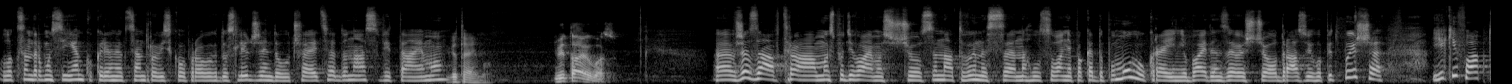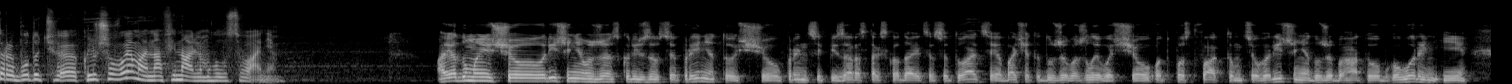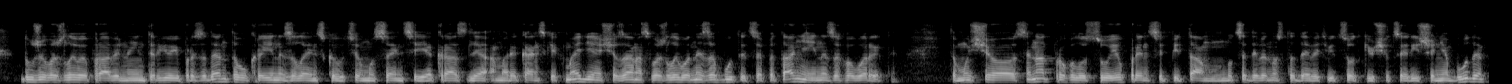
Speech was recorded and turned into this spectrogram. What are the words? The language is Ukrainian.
Олександр Мусієнко, керівник центру військово-правових досліджень, долучається до нас. Вітаємо. Вітаємо. Вітаю вас. Е, Вже завтра ми сподіваємось, що Сенат винесе на голосування пакет допомоги Україні. Байден заявив, що одразу його підпише. Які фактори будуть е, ключовими на фінальному голосуванні? А я думаю, що рішення вже скоріш за все прийнято. Що в принципі зараз так складається ситуація. Бачите, дуже важливо, що от постфактум цього рішення дуже багато обговорень і дуже важливе правильне інтерв'ю і президента України Зеленського в цьому сенсі, якраз для американських медіа, що зараз важливо не забути це питання і не заговорити. Тому що Сенат проголосує, в принципі, там ну це 99%, що це рішення буде.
